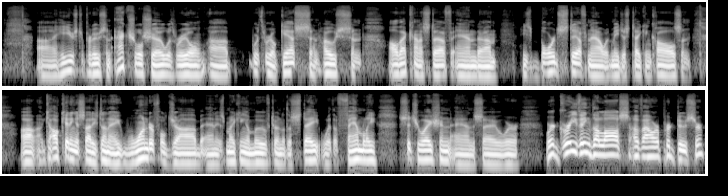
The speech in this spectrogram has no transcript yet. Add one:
Uh, he used to produce an actual show with real uh, with real guests and hosts and all that kind of stuff, and um, he's bored stiff now with me just taking calls and. Uh, all kidding aside, he's done a wonderful job and is making a move to another state with a family situation, and so we're we're grieving the loss of our producer,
